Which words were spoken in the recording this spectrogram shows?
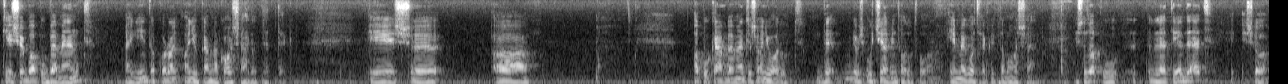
később apu bement megint, akkor anyukámnak a tettek. És a apukám bement, és anyu aludt. De úgy csinált, mint aludt volna. Én meg ott feküdtem a hasán. És az apu letérdelt, és a,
